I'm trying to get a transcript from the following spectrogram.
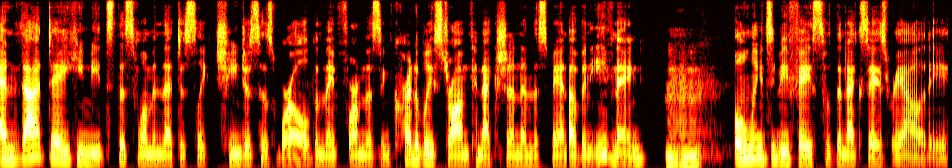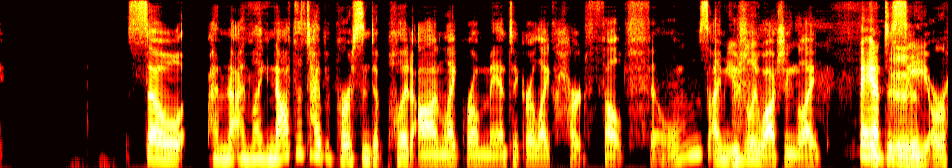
And that day, he meets this woman that just like changes his world, and they form this incredibly strong connection in the span of an evening, Mm-hmm. only to be faced with the next day's reality. So I'm not, I'm like not the type of person to put on like romantic or like heartfelt films. I'm usually watching like eh. fantasy or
